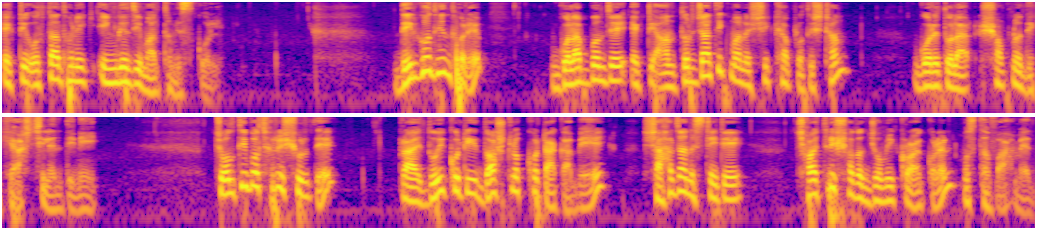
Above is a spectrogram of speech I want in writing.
একটি অত্যাধুনিক ইংরেজি মাধ্যম স্কুল। দীর্ঘদিন ধরে গোলাপগঞ্জে একটি আন্তর্জাতিক মানের শিক্ষা প্রতিষ্ঠান গড়ে তোলার স্বপ্ন দেখে আসছিলেন তিনি। চলতি বছরের শুরুতে প্রায় দুই কোটি দশ লক্ষ টাকা ব্যয়ে শাহজাহান স্টেটে ছয়ত্রিশ শতক জমি ক্রয় করেন মুস্তাফা আহমেদ।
